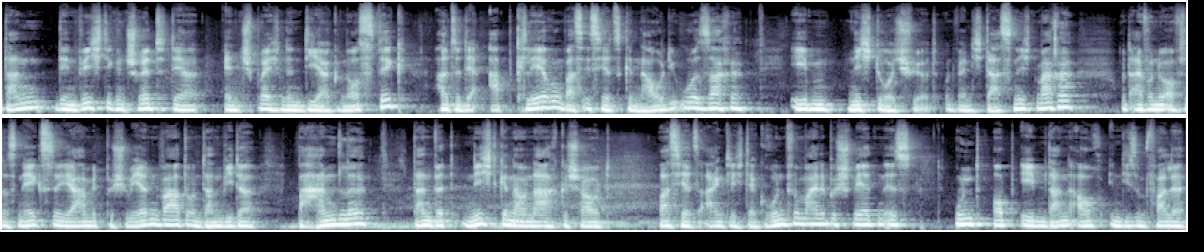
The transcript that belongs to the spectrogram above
dann den wichtigen Schritt der entsprechenden Diagnostik, also der Abklärung, was ist jetzt genau die Ursache, eben nicht durchführt. Und wenn ich das nicht mache und einfach nur auf das nächste Jahr mit Beschwerden warte und dann wieder behandle, dann wird nicht genau nachgeschaut, was jetzt eigentlich der Grund für meine Beschwerden ist und ob eben dann auch in diesem Falle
